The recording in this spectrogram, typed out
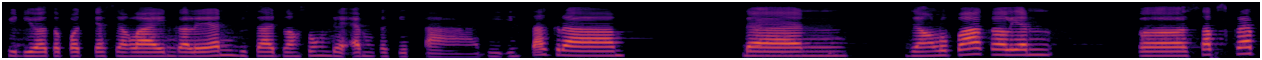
video atau podcast yang lain, kalian bisa langsung DM ke kita di Instagram. Dan jangan lupa kalian, eee, subscribe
